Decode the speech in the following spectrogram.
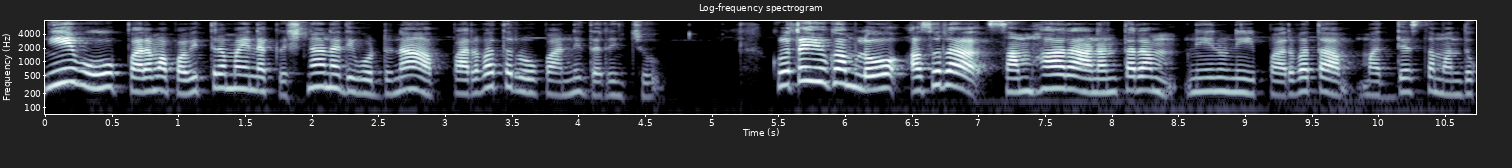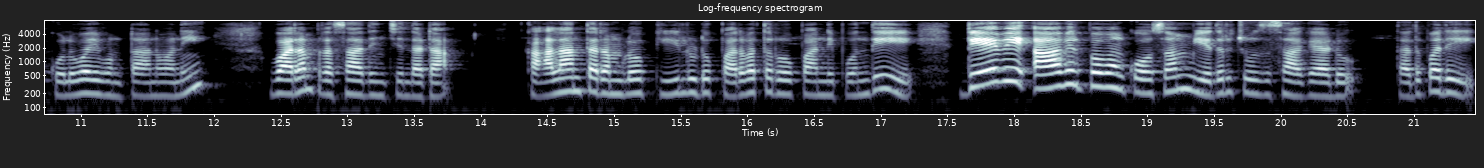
నీవు పరమ పవిత్రమైన కృష్ణానది ఒడ్డున పర్వత రూపాన్ని ధరించు. కృతయుగంలో అసుర సంహార అనంతరం నేను నీ పర్వత మధ్యస్థమందు కొలువై ఉంటాను అని వరం ప్రసాదించిందట. కాలాంతరంలో కీలుడు పర్వత రూపాన్ని పొంది దేవి ఆవిర్భవం కోసం ఎదురు చూససాగాడు. తదుపరి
